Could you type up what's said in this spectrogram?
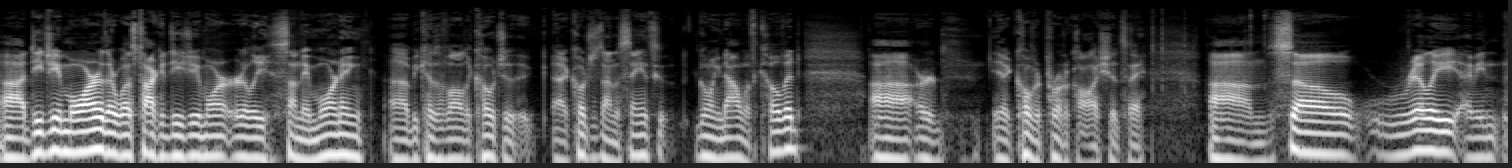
Uh, DJ Moore, there was talk of DJ Moore early Sunday morning uh, because of all the coaches uh, coaches on the Saints going down with COVID, uh, or yeah, COVID protocol, I should say. Um, so really, I mean,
